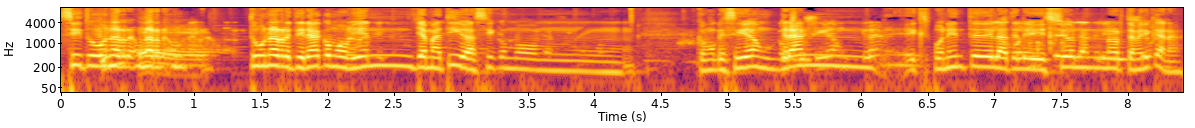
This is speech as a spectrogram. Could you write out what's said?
Sí, tuvo una, una- un- tuvo una retirada como bien llamativa, así como. mm, Como que se iba un gran exponente de la televisión norteamericana.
